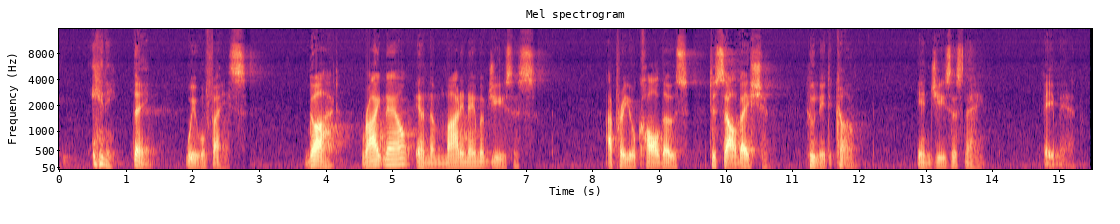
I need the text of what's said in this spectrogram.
anything we will face. God, right now, in the mighty name of Jesus, I pray you'll call those to salvation who need to come. In Jesus' name, amen.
